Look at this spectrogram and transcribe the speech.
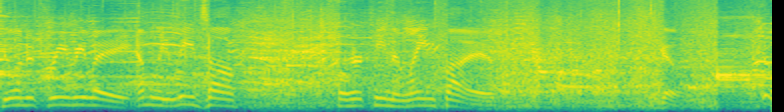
200 free relay. Emily leads off for her team in lane five. Go. Go.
